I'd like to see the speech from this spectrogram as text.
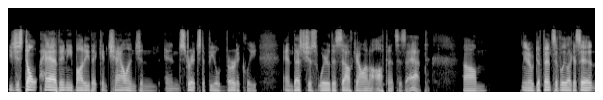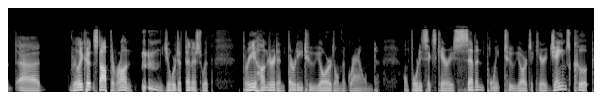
you just don't have anybody that can challenge and, and stretch the field vertically. And that's just where the South Carolina offense is at. Um, you know, defensively, like I said, uh, really couldn't stop the run. Georgia finished with 332 yards on the ground on 46 carries, 7.2 yards a carry. James Cook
